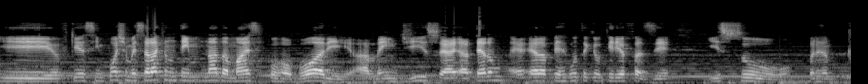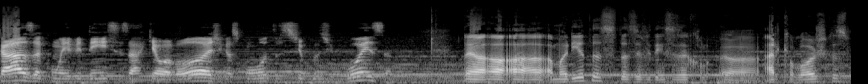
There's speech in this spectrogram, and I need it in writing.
E eu fiquei assim, poxa, mas será que não tem nada mais que corrobore além disso? É, até era, era a pergunta que eu queria fazer. Isso, por exemplo, casa com evidências arqueológicas, com outros tipos de coisa? É, a, a, a, maioria das, das evidências arqueológicas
